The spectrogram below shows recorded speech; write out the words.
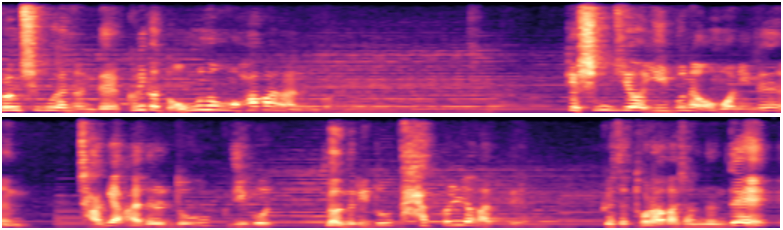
그런 친구였는데, 그러니까 너무너무 화가 나는 거예요. 그 심지어 이분의 어머니는 자기 아들도 그리고 며느리도 다 끌려갔대요. 그래서 돌아가셨는데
